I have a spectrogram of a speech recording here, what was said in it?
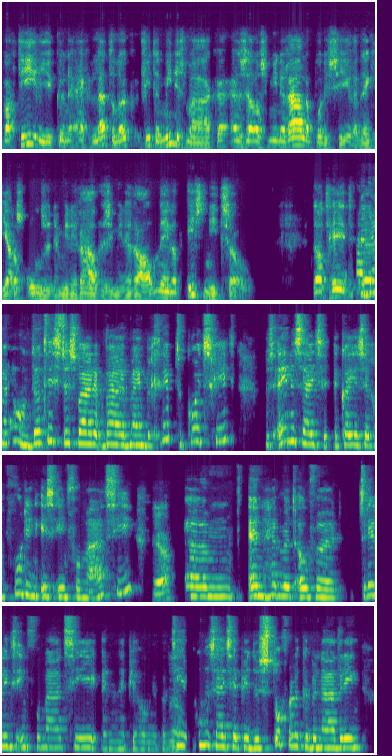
Bacteriën kunnen echt letterlijk vitamines maken en zelfs mineralen produceren. Dan denk je, ja, dat is onzin. Een mineraal is een mineraal. Nee, dat is niet zo. Dat heet. Eh, daarom, dat is dus waar, waar mijn begrip tekort schiet. Dus enerzijds kan je zeggen, voeding is informatie. ja, Ehm, en hebben we het over trillingsinformatie en dan heb je homeopathie. Ja. Anderzijds heb je de stoffelijke benadering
